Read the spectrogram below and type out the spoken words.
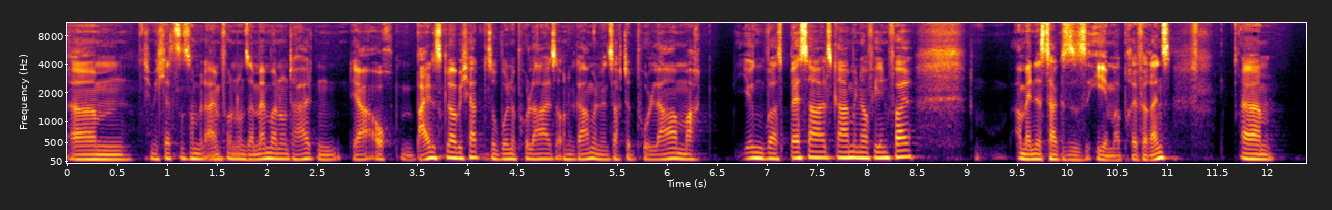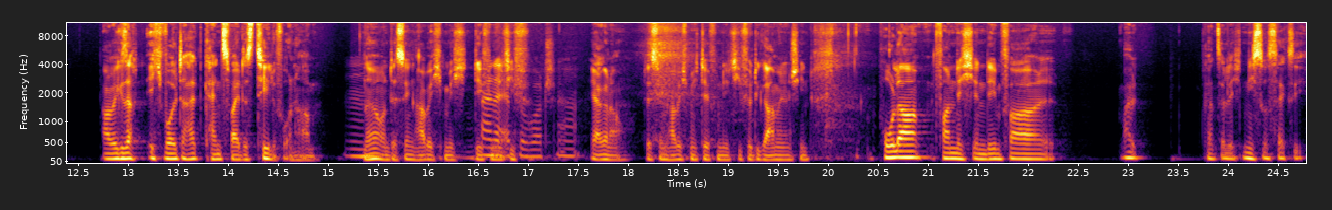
Ähm, ich habe mich letztens noch mit einem von unseren Membern unterhalten, der auch beides, glaube ich, hat, sowohl eine Polar als auch eine Garmin. Und er sagte, Polar macht irgendwas besser als Garmin auf jeden Fall. Am Ende des Tages ist es eh immer Präferenz. Ähm, aber wie gesagt, ich wollte halt kein zweites Telefon haben. Ne? Und deswegen habe ich mich Mhm. Keine definitiv. Watch, ja. Ja, genau. Deswegen habe ich mich definitiv für die Garmin entschieden. Polar fand ich in dem Fall halt ganz ehrlich nicht so sexy.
